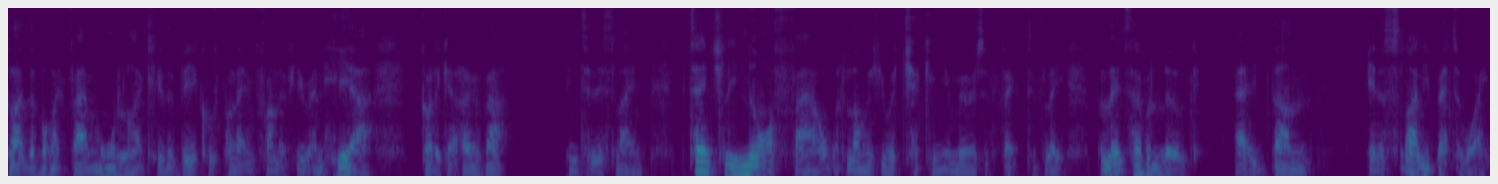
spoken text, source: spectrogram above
like the right van more likely that vehicles pull out in front of you. And here you've got to get over into this lane. Potentially not a foul as long as you were checking your mirrors effectively. But let's have a look at it done in a slightly better way.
